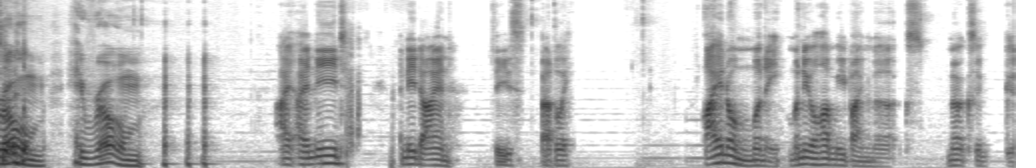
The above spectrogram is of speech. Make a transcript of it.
Rome. Hey Rome. I, I need I need iron, please, badly. Iron or money. Money will help me buy mercs. Mercs are good.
